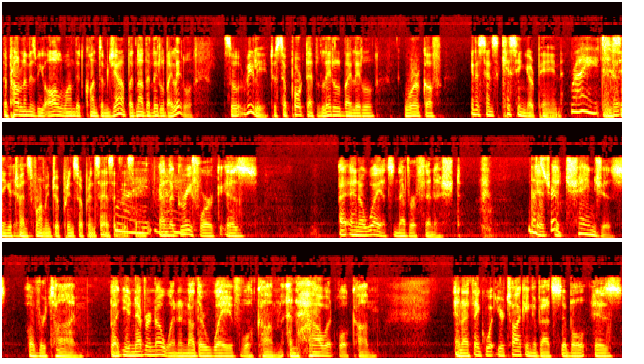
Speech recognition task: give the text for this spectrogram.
The problem is we all want that quantum jump, but not that little by little. So really, to support that little by little work of, in a sense, kissing your pain Right. and seeing it transform into a prince or princess, as they say. Right. And the grief work is, uh, in a way, it's never finished. That's it, true. it changes over time, but you never know when another wave will come and how it will come. And I think what you're talking about, Sybil, is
